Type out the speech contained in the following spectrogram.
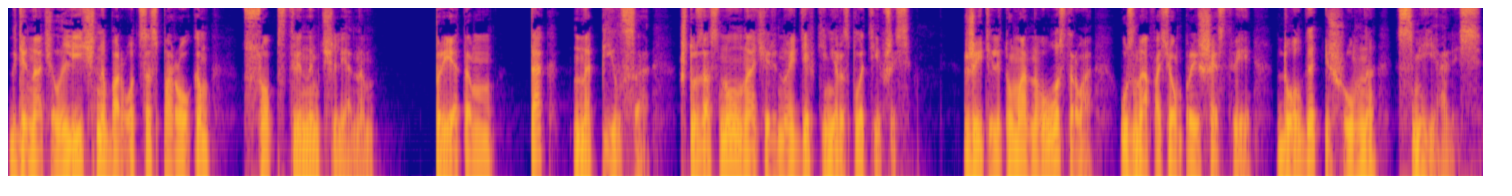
где начал лично бороться с пороком собственным членом. При этом так напился, что заснул на очередной девке, не расплатившись. Жители Туманного острова, узнав о сём происшествии, долго и шумно смеялись.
